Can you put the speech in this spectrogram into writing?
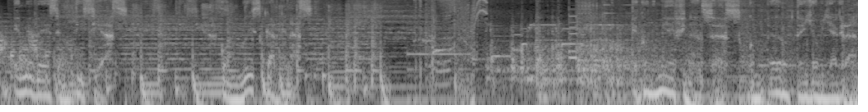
MBS Noticias con Luis Cárdenas. Economía y finanzas con Pedro Tello Villagrán.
